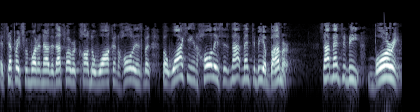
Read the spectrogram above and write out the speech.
it separates from one another. That's why we're called to walk in holiness. But, but walking in holiness is not meant to be a bummer. It's not meant to be boring.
